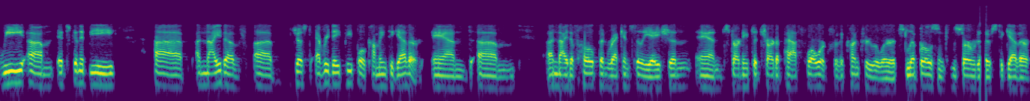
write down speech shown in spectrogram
we um, it's going to be uh, a night of uh, just everyday people coming together and um, a night of hope and reconciliation and starting to chart a path forward for the country where it's liberals and conservatives together,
